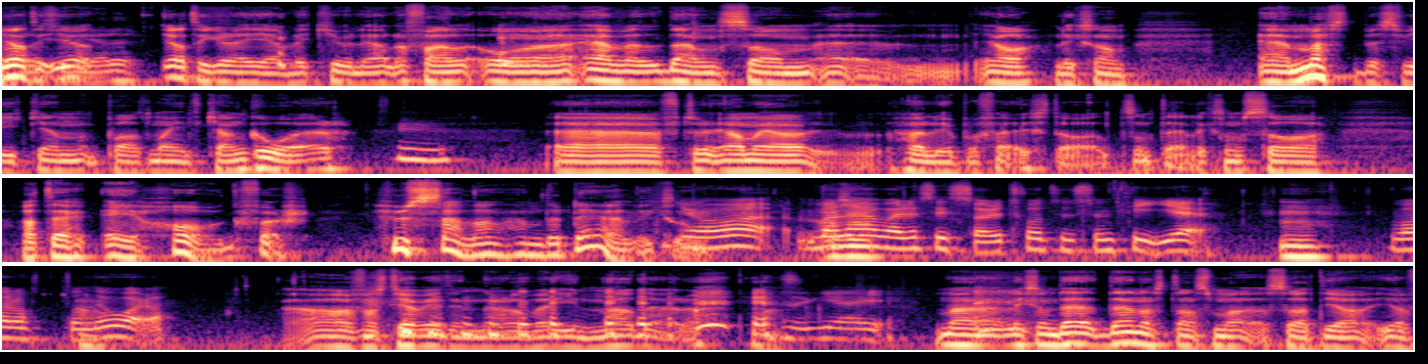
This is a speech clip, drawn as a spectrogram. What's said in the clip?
Jag, jag, jag tycker det är jävligt kul i alla fall och är väl den som, eh, ja liksom, är mest besviken på att man inte kan gå här. Mm. Eh, Efter, ja men jag höll ju på Färjestad och allt sånt där liksom så att det är i Hagfors. Hur sällan händer det liksom? Ja, vad Alltså- när var det sist sa du? 2010? Mm. Var åttonde år då? Ja fast jag vet inte när det var innan där då. Men liksom det, det är nästan som så att jag, jag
